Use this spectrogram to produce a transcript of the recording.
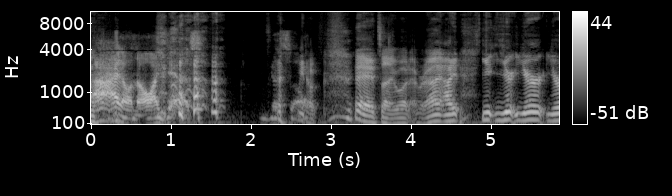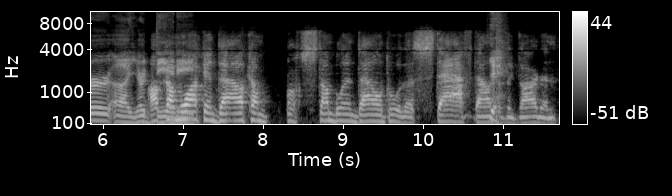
I don't know. I guess. so. you know, it's like whatever. I, I, you, you're, you're, you're, uh, you're. I'll deity. come walking down. I'll come stumbling down to the staff down yeah. to the garden.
